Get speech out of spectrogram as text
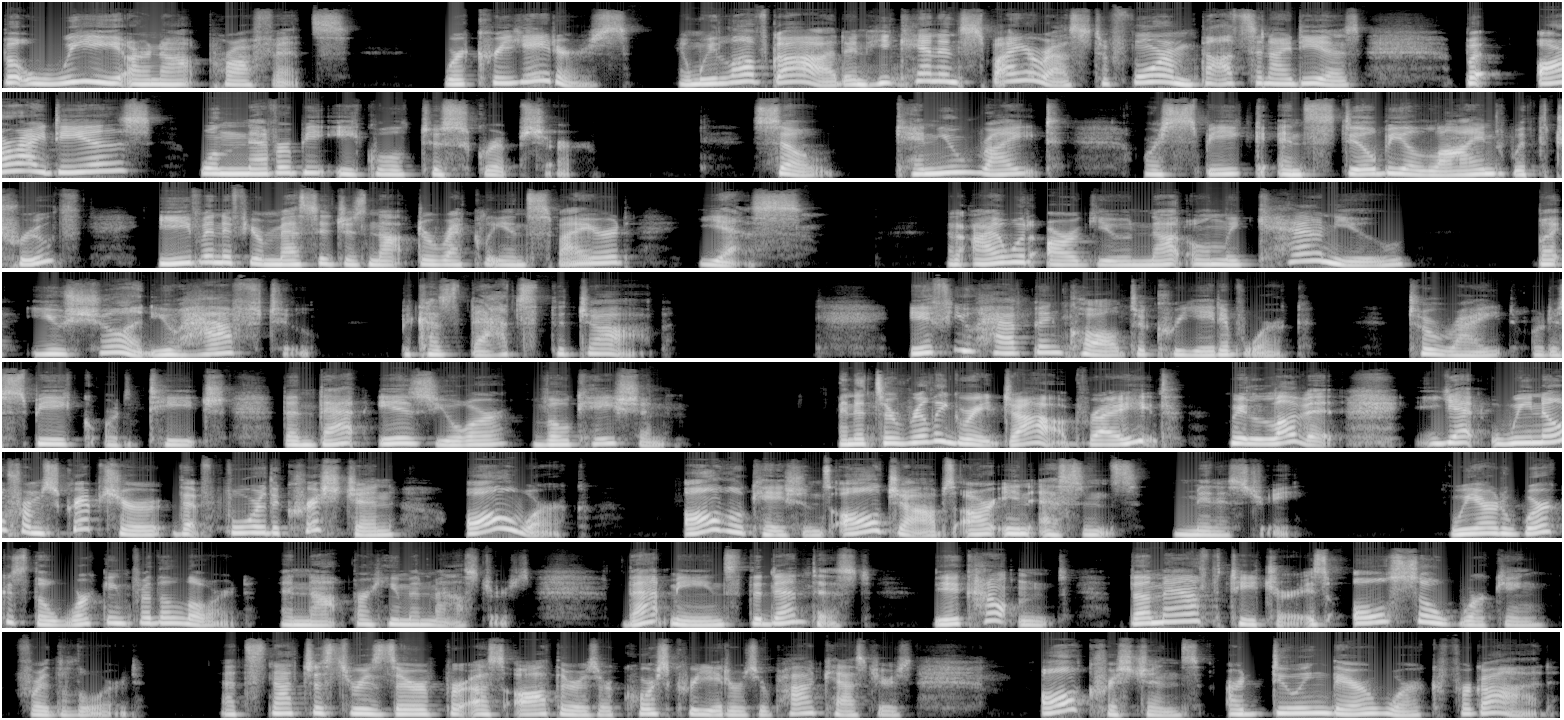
But we are not prophets. We're creators and we love God and He can inspire us to form thoughts and ideas. But our ideas will never be equal to Scripture. So, can you write or speak and still be aligned with truth, even if your message is not directly inspired? Yes. And I would argue not only can you, but you should, you have to, because that's the job. If you have been called to creative work, to write or to speak or to teach, then that is your vocation. And it's a really great job, right? We love it. Yet we know from scripture that for the Christian, all work, all vocations, all jobs are in essence ministry. We are to work as though working for the Lord and not for human masters. That means the dentist, the accountant, the math teacher is also working for the Lord. That's not just reserved for us authors or course creators or podcasters. All Christians are doing their work for God.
